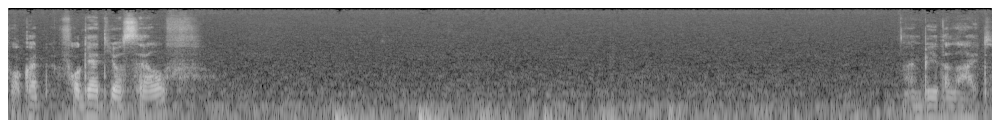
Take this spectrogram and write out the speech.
Forget, forget yourself. And be the light.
